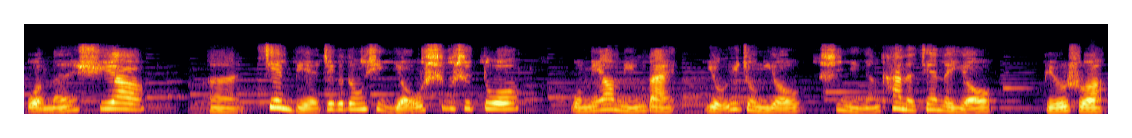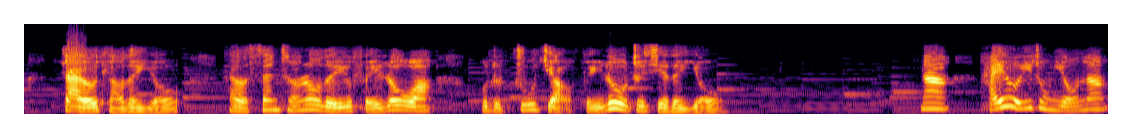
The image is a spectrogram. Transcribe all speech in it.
我们需要，嗯，鉴别这个东西油是不是多。我们要明白，有一种油是你能看得见的油，比如说炸油条的油，还有三层肉的一个肥肉啊，或者猪脚肥肉这些的油。那还有一种油呢，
